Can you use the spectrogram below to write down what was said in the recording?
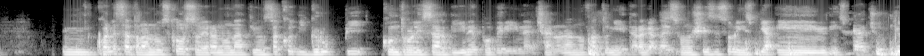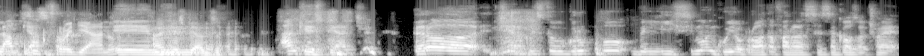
mm, quando è stato l'anno scorso erano nati un sacco di gruppi contro le sardine, poverine, cioè non hanno fatto niente, raga, dai, sono scesi solo in, spia- in, in spiaggia. Lapsus freudiano. E, ehm, anche in spiaggia. Anche in spiaggia. Però c'era questo gruppo bellissimo in cui ho provato a fare la stessa cosa, cioè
